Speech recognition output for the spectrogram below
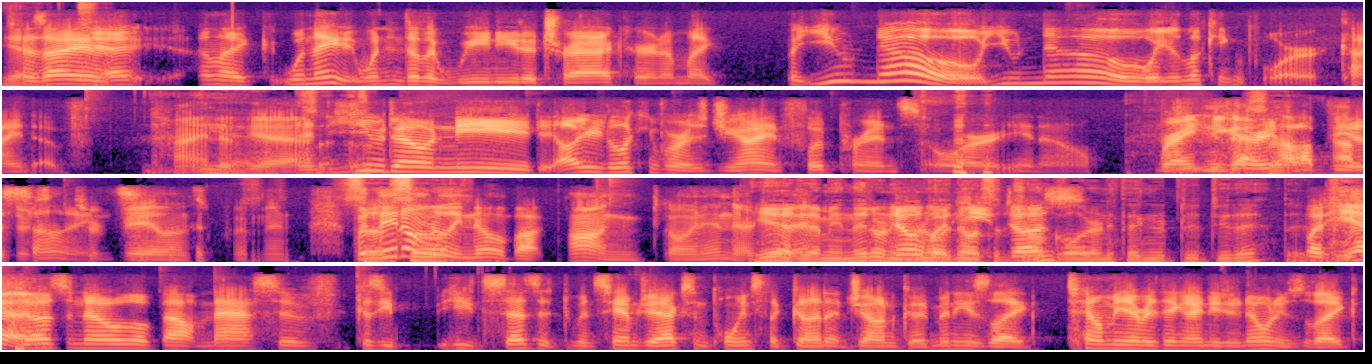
Yeah. Because I, I, I'm like when they when they're like we need a tracker, and I'm like, but you know, you know what you're looking for, kind of. Kind of, Yeah. yeah. and So- you don't need all you're looking for is giant footprints or you know right, and you got very helicopters, obvious signs. surveillance equipment, but So- they don't so- really know about Kong going in there. do Yeah, they? I mean they don't No, even really know it's a does- jungle or anything, do, do they? They- but he Yeah. does know about massive because he he says it when sam jackson points the gun at john goodman he's like tell me everything i need to know and he's like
